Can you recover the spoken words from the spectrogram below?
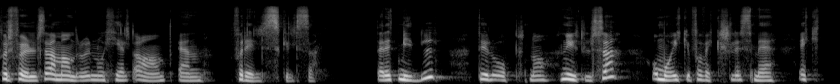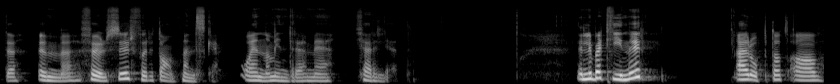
Forfølgelse er med andre ord noe helt annet enn forelskelse. Det er et middel til å oppnå nytelse og må ikke forveksles med ekte, ømme følelser for et annet menneske, og enda mindre med kjærlighet. En libertiner er opptatt av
